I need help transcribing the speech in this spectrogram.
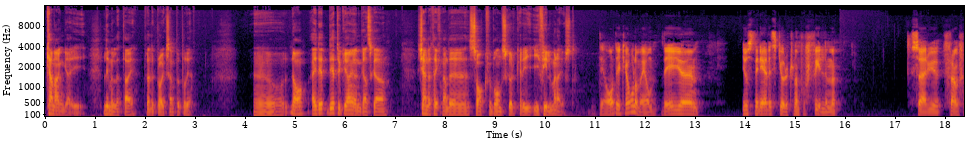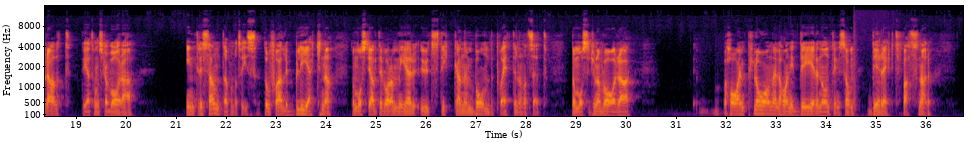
Kananga i Live and Let Die. Ett väldigt bra exempel på det. Ja, det, det tycker jag är en ganska kännetecknande sak för Bondskurkar i, i filmerna just. Ja, det kan jag hålla med om. Det är ju just när det gäller skurkarna på film så är det ju framförallt det att de ska vara intressanta på något vis. De får aldrig blekna. De måste ju alltid vara mer utstickande än Bond på ett eller annat sätt. De måste kunna vara ha en plan eller ha en idé eller någonting som direkt fastnar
